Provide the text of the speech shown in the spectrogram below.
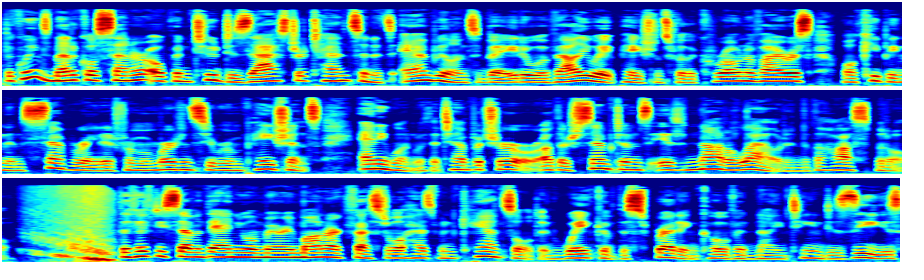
The Queen's Medical Center opened two disaster tents in its ambulance bay to evaluate patients for the coronavirus while keeping them separated from emergency room patients. Anyone with a temperature or other symptoms is not allowed into the hospital. The 57th annual Merrie Monarch Festival has been canceled in wake of the spreading COVID 19 disease.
